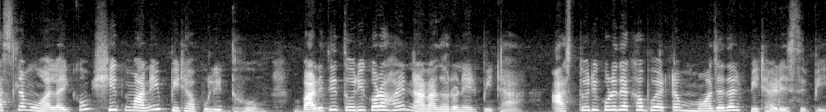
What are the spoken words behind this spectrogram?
আসসালামু আলাইকুম, শীত মানেই পিঠাপুলির ধুম। বাড়িতে তৈরি করা হয় নানা ধরনের পিঠা। আজ তৈরি করে দেখাবো একটা মজাদার পিঠা রেসিপি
